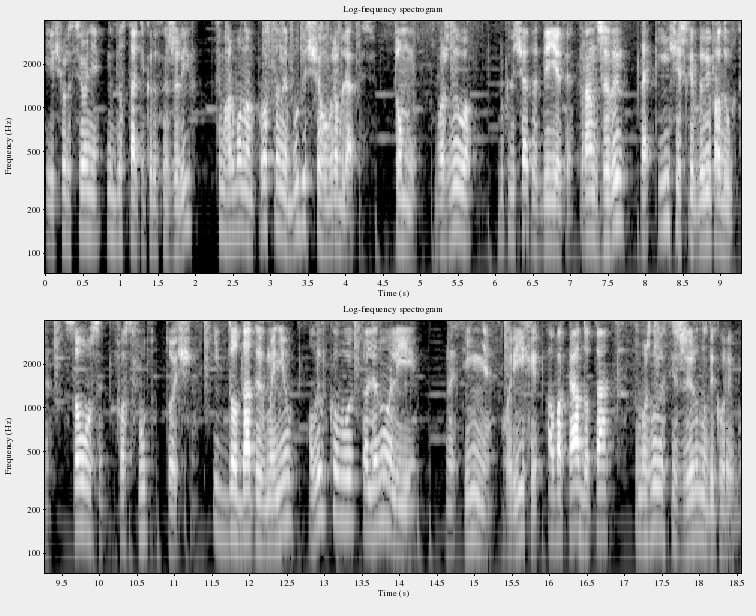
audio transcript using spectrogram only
І якщо в раціоні недостатньо корисних жирів, цим гормонам просто не буде з чого вироблятись. Тому важливо виключати з дієти трансжири та інші шкідливі продукти, соуси, фастфуд тощо. І додати в меню оливкову та ляну олії, насіння, горіхи, авокадо та за можливості жирну дику рибу.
